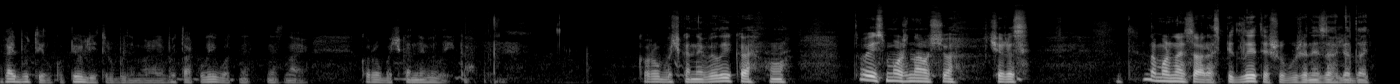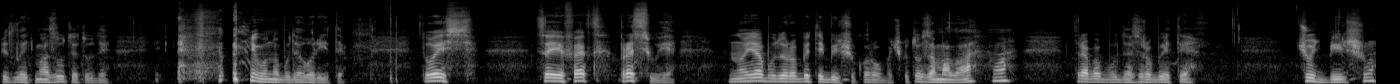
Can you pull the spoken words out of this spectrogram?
Нехай бутилку, півлітру будемо, брати, бо так лив, от не, не знаю. Коробочка невелика. Коробочка невелика. О. Тобто можна ось через. Да, можна і зараз підлити, щоб вже не заглядати, підлить мазути туди, і воно буде горіти. Тобто цей ефект працює. Ну я буду робити більшу коробочку. То замала. О. Треба буде зробити чуть більшу.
